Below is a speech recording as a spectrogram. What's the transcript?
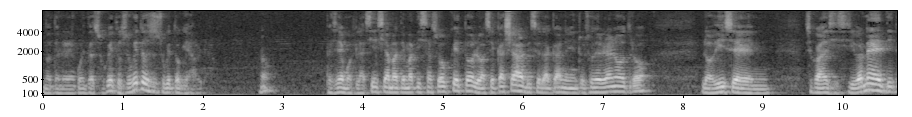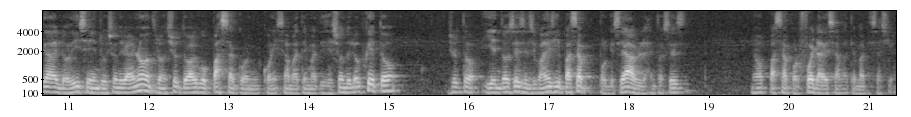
no tener en cuenta el sujeto. El sujeto es el sujeto que habla. ¿no? Pensemos, la ciencia matematiza su objeto, lo hace callar, dice Lacan en Introducción del Gran Otro, lo dice en Psicoanálisis Cibernética, lo dice en Introducción Gran Otro, ¿no es cierto? Algo pasa con, esa matematización del objeto, ¿no es cierto? Y entonces el psicoanálisis pasa porque se habla, entonces ¿no? pasa por fuera de esa matematización.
